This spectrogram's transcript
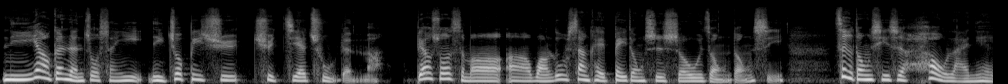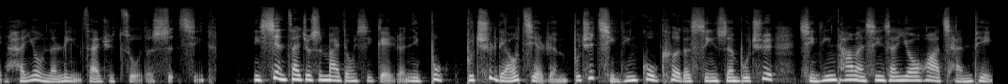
你要跟人做生意，你就必须去接触人嘛。不要说什么呃，网络上可以被动式收入这种东西，这个东西是后来你很有能力你再去做的事情。你现在就是卖东西给人，你不不去了解人，不去倾听顾客的心声，不去倾听他们心声优化产品，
